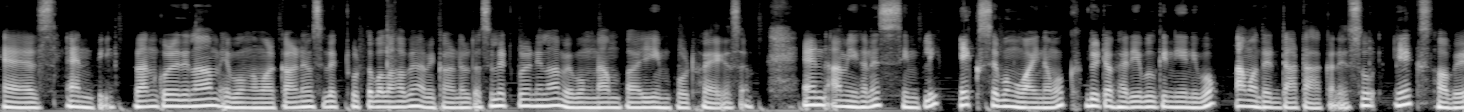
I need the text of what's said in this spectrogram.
as np run করে দিলাম এবং আমার কার্নেল সিলেক্ট করতে বলা হবে। আমি কার্নেলটা সিলেক্ট করে নিলাম এবং নামপাই ইম্পোর্ট হয়ে গেছে। অ্যান্ড আমি এখানে সিম্পলি এক্স এবং ওয়াই নামক দুইটা ভ্যারিয়েবলকে নিয়ে নিব আমাদের ডাটা আকারে। সো এক্স হবে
